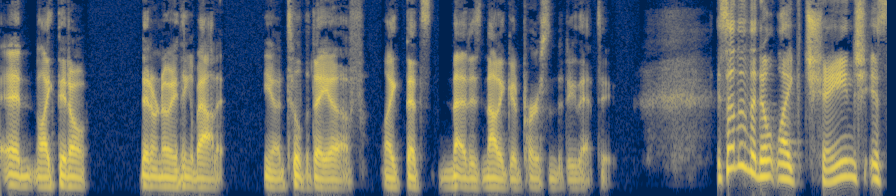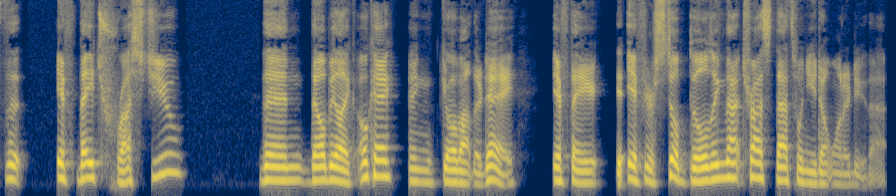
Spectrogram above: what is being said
and like they don't they don't know anything about it, you know, until the day of. Like that's that is not a good person to do that to. It's not that they don't like change. It's that if they trust you, then they'll be like, okay, and go about their day. If they if you're still building that trust, that's when you don't want to do that.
